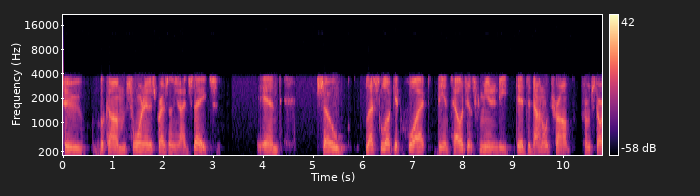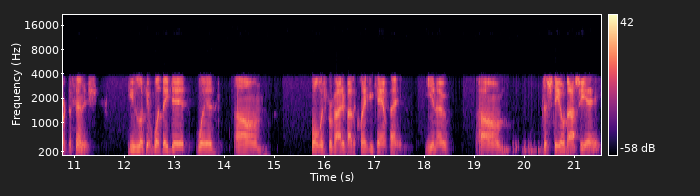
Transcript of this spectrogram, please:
to become sworn in as president of the United States. And so let's look at what the intelligence community did to Donald Trump from start to finish. You look at what they did with um, what was provided by the Clinton campaign, you know, um, the Steele dossier.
